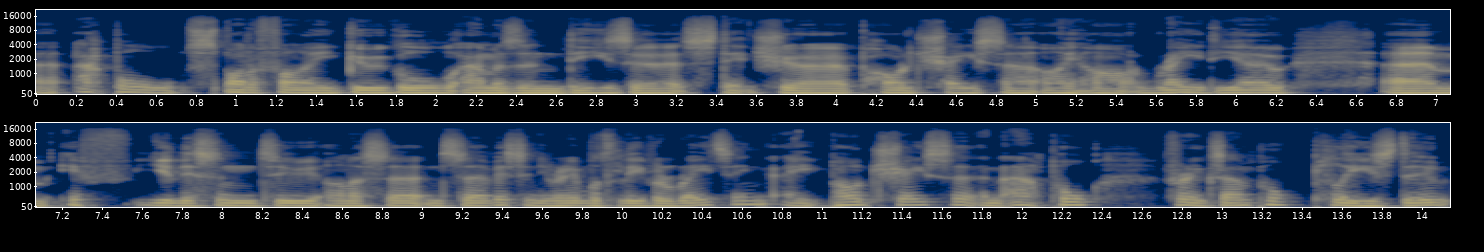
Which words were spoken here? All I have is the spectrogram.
uh, Apple, Spotify, Google, Amazon, Deezer, Stitcher, Podchaser, iHeartRadio. Um, if you listen to on a certain service and you're able to leave a rating, a Podchaser, an Apple, for example, please do.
